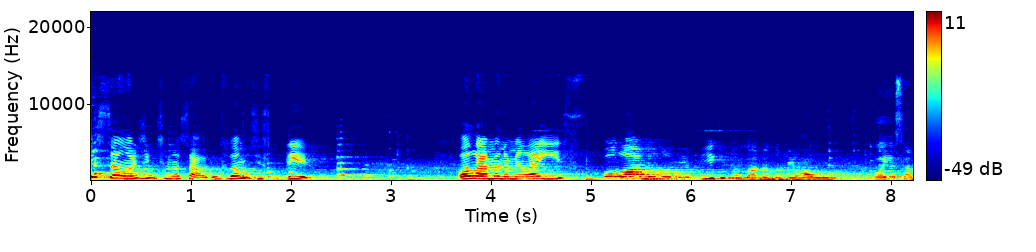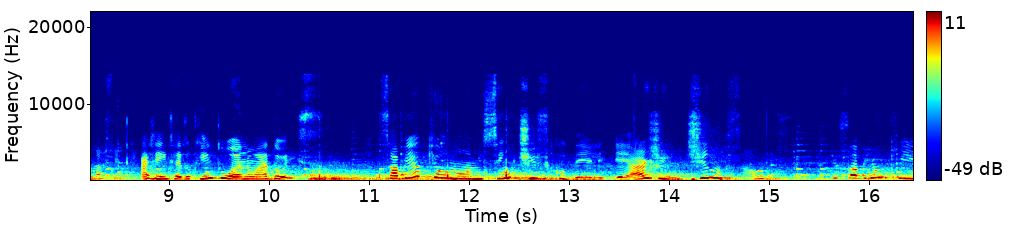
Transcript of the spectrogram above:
Que são argentinossauros? Vamos descobrir? Olá, meu nome é Laís. Olá, meu nome é Victor. Olá, meu nome é Raul. Oi, eu sou a Mafia. A gente é do quinto ano A2. Sabia que o nome científico dele é Argentinosaurus? E sabiam que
